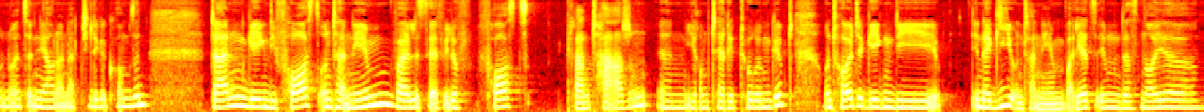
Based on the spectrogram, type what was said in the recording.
und 19. Jahrhundert nach Chile gekommen sind. Dann gegen die Forstunternehmen, weil es sehr viele Forstplantagen in ihrem Territorium gibt. Und heute gegen die Energieunternehmen, weil jetzt eben das neue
